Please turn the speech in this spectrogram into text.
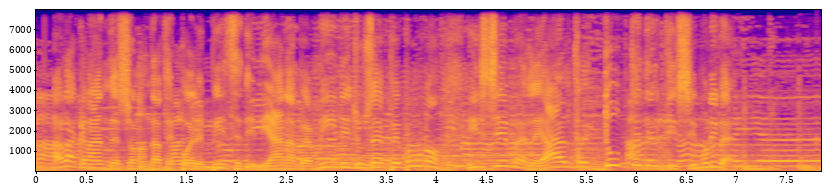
Alla grande sono andate poi le pizze di Liana Bernini e Giuseppe Bruno insieme alle altre tutte di altissimo livello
